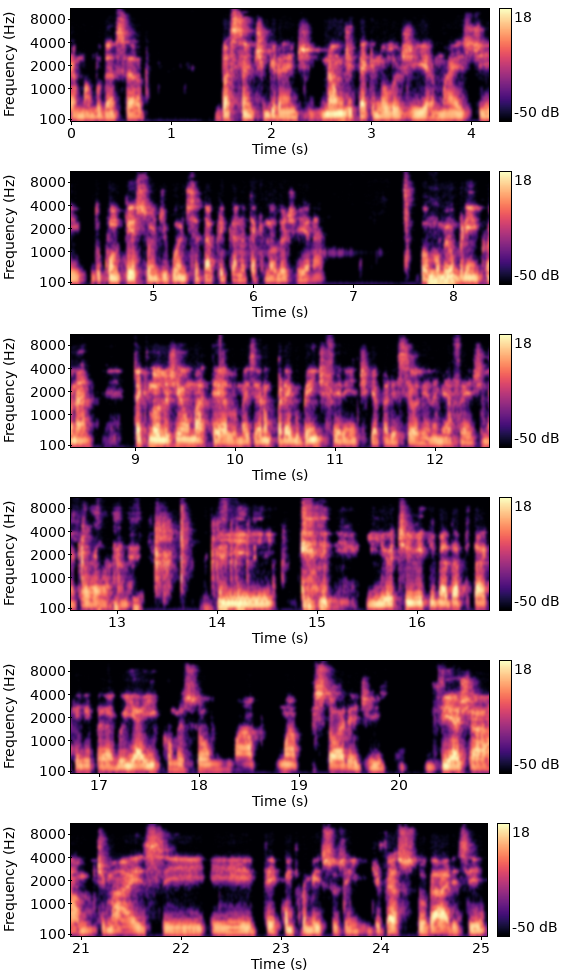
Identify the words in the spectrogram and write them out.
é uma mudança bastante grande, não de tecnologia, mas de, do contexto onde, onde você está aplicando a tecnologia, né? Ou como uhum. eu brinco, né? Tecnologia é um martelo, mas era um prego bem diferente que apareceu ali na minha frente naquela hora, né? E, e eu tive que me adaptar àquele prego. E aí começou uma, uma história de viajar demais e, e ter compromissos em diversos lugares. E,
